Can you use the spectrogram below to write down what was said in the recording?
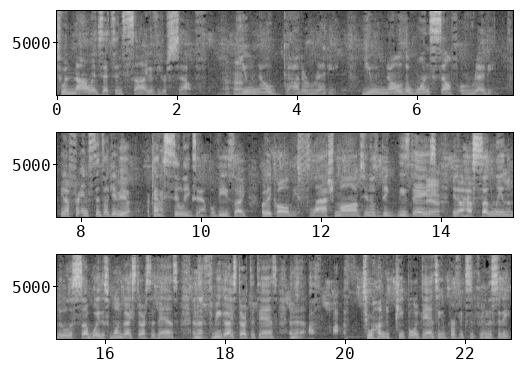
to a knowledge that's inside of yourself. Uh-huh. You know God already. You know the one self already. You know, for instance, I'll give you a, a kind of silly example. These like, what do they call them? These flash mobs, you know, big these days. Yeah. You know, how suddenly in the middle of the subway, this one guy starts to dance, and then three guys start to dance, and then a, a, 200 people are dancing in perfect synchronicity.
